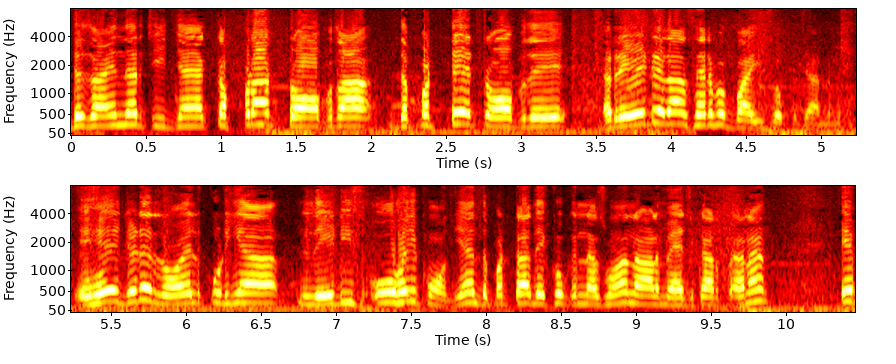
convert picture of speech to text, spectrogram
ਡਿਜ਼ਾਈਨਰ ਚੀਜ਼ਾਂ ਆ ਕੱਪੜਾ ਟੌਪ ਦਾ ਦੁਪੱਟੇ ਟੌਪ ਦੇ ਰੇਟ ਇਹਦਾ ਸਿਰਫ 2295 ਇਹ ਜਿਹੜੇ ਰਾਇਲ ਕੁੜੀਆਂ ਲੇਡੀਜ਼ ਉਹ ਹੀ ਪਾਉਂਦੀਆਂ ਦੁਪੱਟਾ ਦੇਖੋ ਕਿੰਨਾ ਸੋਹਣਾ ਨਾਲ ਮੈਚ ਕਰਤਾ ਨਾ। ਇਹ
